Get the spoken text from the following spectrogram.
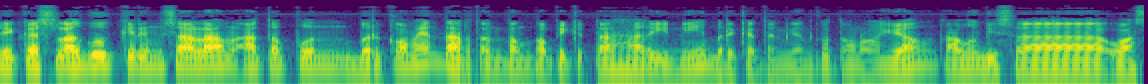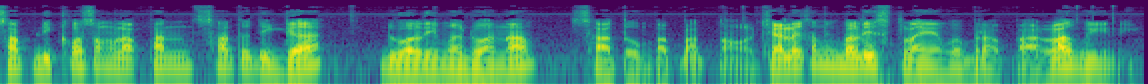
request lagu, kirim salam, ataupun berkomentar tentang topik kita hari ini berkaitan dengan gotong royong, kamu bisa WhatsApp di 0813 2526 1440. Saya akan kembali setelah yang beberapa lagu ini.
